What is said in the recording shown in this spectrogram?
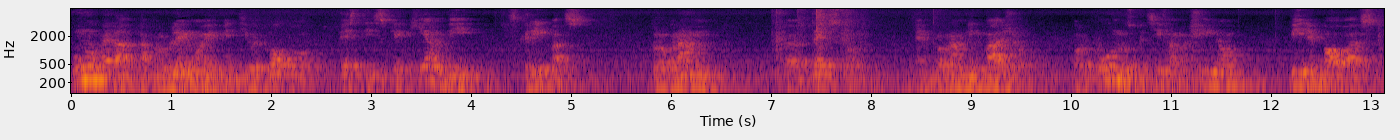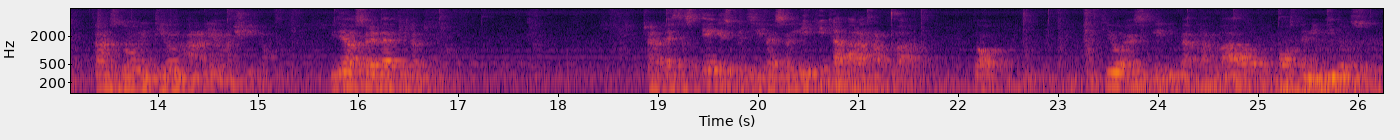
Uno è la, la problema e in tiu epoco estis che chiam vi scribas program eh, texto en program linguaggio por uno specifa machino vi ne povas transdoni tion al alia machino vi devas reverti la tutto cioè estas ege specifa estas ligita alla hardware do tio es ligita al hardware poste ni vidos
